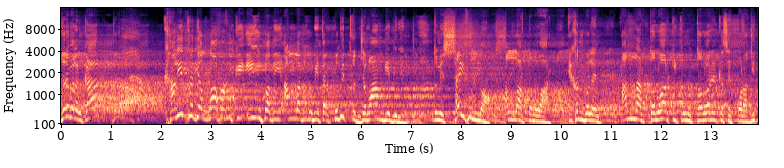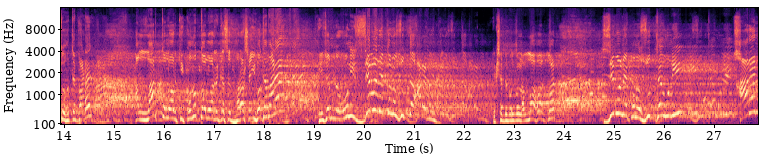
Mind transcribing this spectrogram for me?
জোরে বলেন, কার? খালিদ রাজি আল্লাহকে এই উপাধি আল্লাহ নবী তার পবিত্র জবান দিয়ে দিলেন। তুমি সাইফুল্লাহ, আল্লাহর তলোয়ার। এখন বলেন, আল্লাহর তলোয়ার কি কোনো তলোয়ারের কাছে পরাজিত হতে পারে? আল্লাহর তলোয়ার কি কোনো তলোয়ারের কাছে ধরাশায়ী হতে পারে? এই জন্য উনি জীবনে কোনো যুদ্ধ হারেননি। একসাথে বলবেন, আল্লাহ আকবর। জীবনে কোনো যুদ্ধে উনি হারেন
